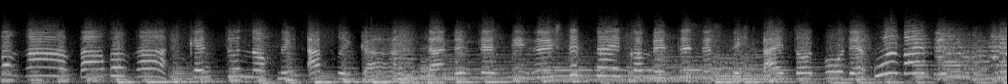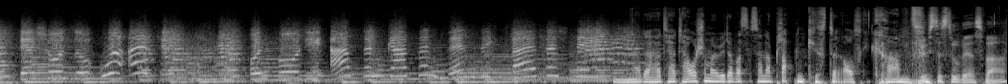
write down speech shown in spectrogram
Barbara, Barbara, kennst du noch nicht Afrika? Dann ist es die höchste Zeit, komm mit, es ist nicht weit dort, wo der ist, der schon so uralt ist. Und wo die Affen gaffen, wenn sich zwei Na, da hat Herr Tauscher mal wieder was aus seiner Plattenkiste rausgekramt. wüsstest du, wer es war?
